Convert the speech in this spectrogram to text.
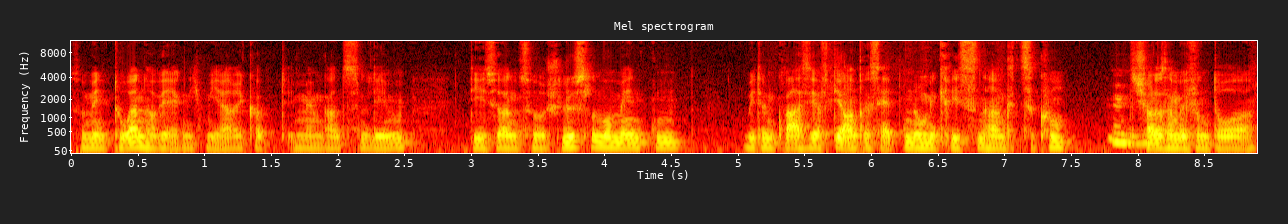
so Mentoren habe ich eigentlich mehrere gehabt in meinem ganzen Leben, die so an so Schlüsselmomenten mit dann quasi auf die andere Seite noch gerissen haben, zu kommen. Mhm. Schau das einmal von da an.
